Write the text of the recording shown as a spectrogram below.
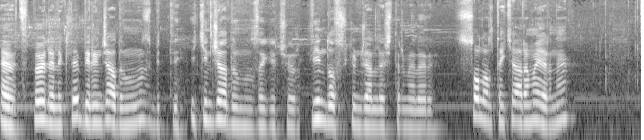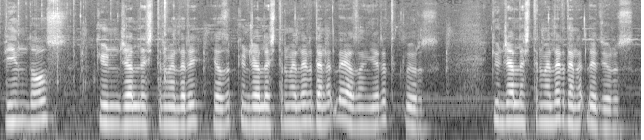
Evet, böylelikle birinci adımımız bitti. İkinci adımımıza geçiyoruz. Windows güncelleştirmeleri. Sol alttaki arama yerine Windows güncelleştirmeleri yazıp güncelleştirmeleri denetle yazan yere tıklıyoruz. Güncelleştirmeleri denetle diyoruz.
